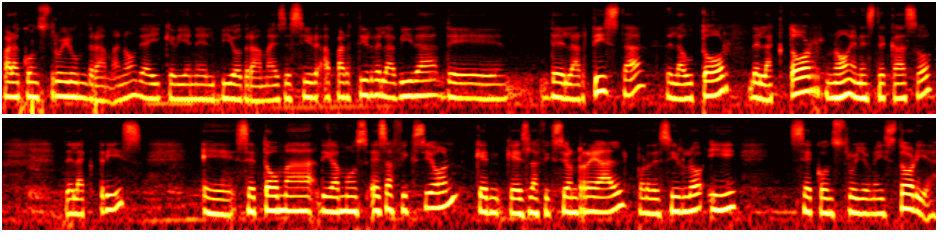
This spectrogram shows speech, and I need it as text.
para construir un drama, ¿no? De ahí que viene el biodrama, es decir, a partir de la vida de, del artista, del autor, del actor, ¿no? En este caso, de la actriz, eh, se toma, digamos, esa ficción, que, que, es la ficción real, por decirlo, y se construye una historia.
